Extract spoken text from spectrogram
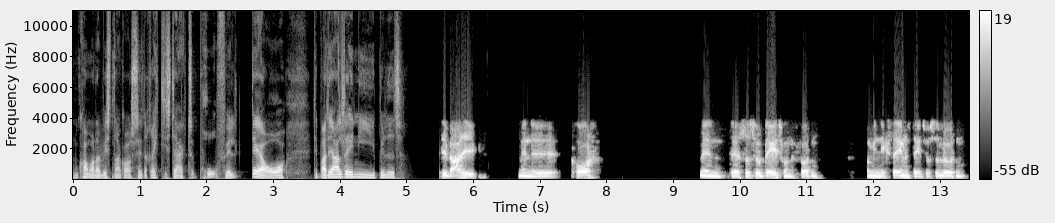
Nu kommer der vist nok også et rigtig stærkt profelt derover. Det var det aldrig inde i billedet. Det var det ikke, men øh, kort. Men da jeg så så datoerne for den, og min eksamensdato, så lå, den,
